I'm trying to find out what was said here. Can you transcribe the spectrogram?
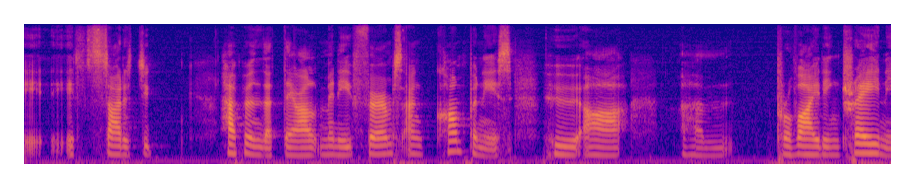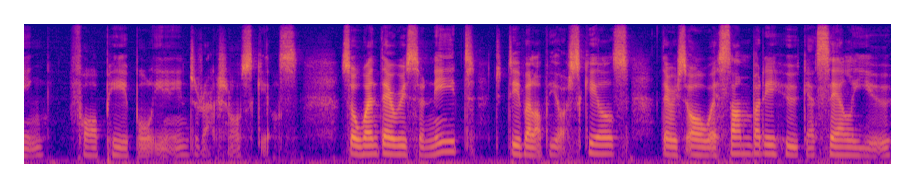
it, it started to happen that there are many firms and companies who are um, providing training for people in interactional skills. So when there is a need to develop your skills, there is always somebody who can sell you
